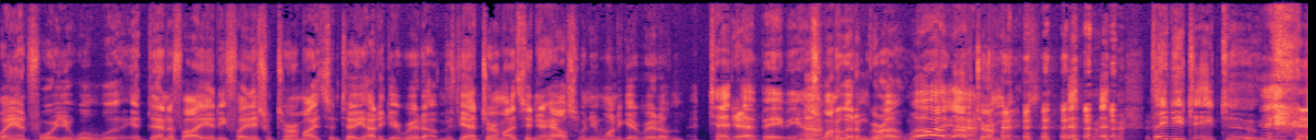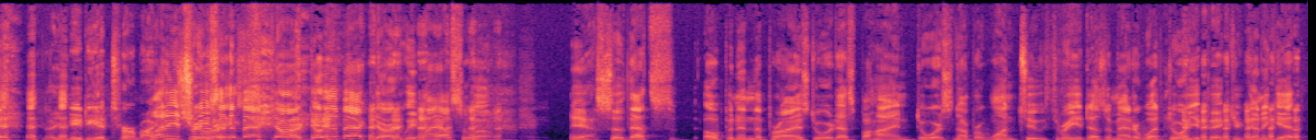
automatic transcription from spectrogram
plan for you. We'll, we'll identify any financial termites and tell you how to get rid of them. If you had termites in your house, when you want to get rid of them, Tent Yeah. that baby, you huh? just want to let them grow. Oh, I love termites. they need to eat too. No, you need to get termites. Plenty of trees in the backyard. Go to the backyard. Leave my house alone. Yeah, so that's opening the prize door. That's behind doors number one, two, three. It doesn't matter what door you pick. You're gonna get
